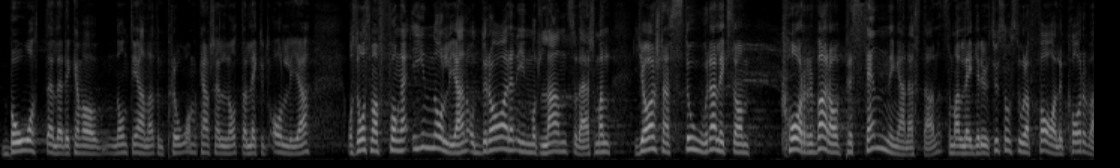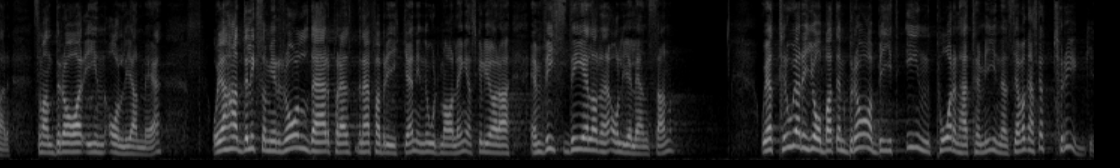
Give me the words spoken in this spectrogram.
båt eller det kan vara någonting annat, en prom kanske eller något, har läckt ut olja. Och så måste man fånga in oljan och dra den in mot land så där. Så man gör sådana här stora liksom, korvar av presenningar nästan, som man lägger ut, ut som stora falukorvar som man drar in oljan med. Och jag hade liksom min roll där på den här fabriken i Nordmaling. Jag skulle göra en viss del av den här oljelänsan. Och jag tror jag hade jobbat en bra bit in på den här terminen, så jag var ganska trygg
